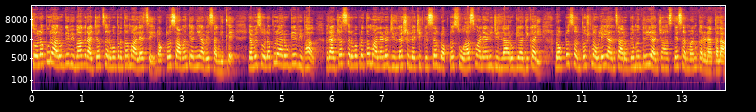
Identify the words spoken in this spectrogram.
सोलापूर आरोग्य विभाग राज्यात सर्वप्रथम आल्याचे डॉक्टर सावंत यांनी यावेळी सांगितले. यावेळी सोलापूर आरोग्य विभाग राज्यात सर्वप्रथम आल्यानं जिल्हा शल्यचिकित्सक डॉक्टर सुहास माने आणि जिल्हा आरोग्य अधिकारी डॉक्टर संतोष नवले यांचा आरोग्यमंत्री यांच्या हस्ते सन्मान करण्यात आला.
